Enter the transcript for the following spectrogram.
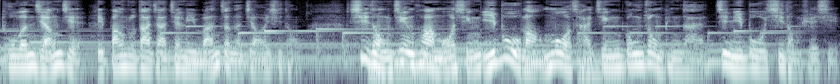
图文讲解，可以帮助大家建立完整的交易系统，系统进化模型，一步老墨财经公众平台，进一步系统学习。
